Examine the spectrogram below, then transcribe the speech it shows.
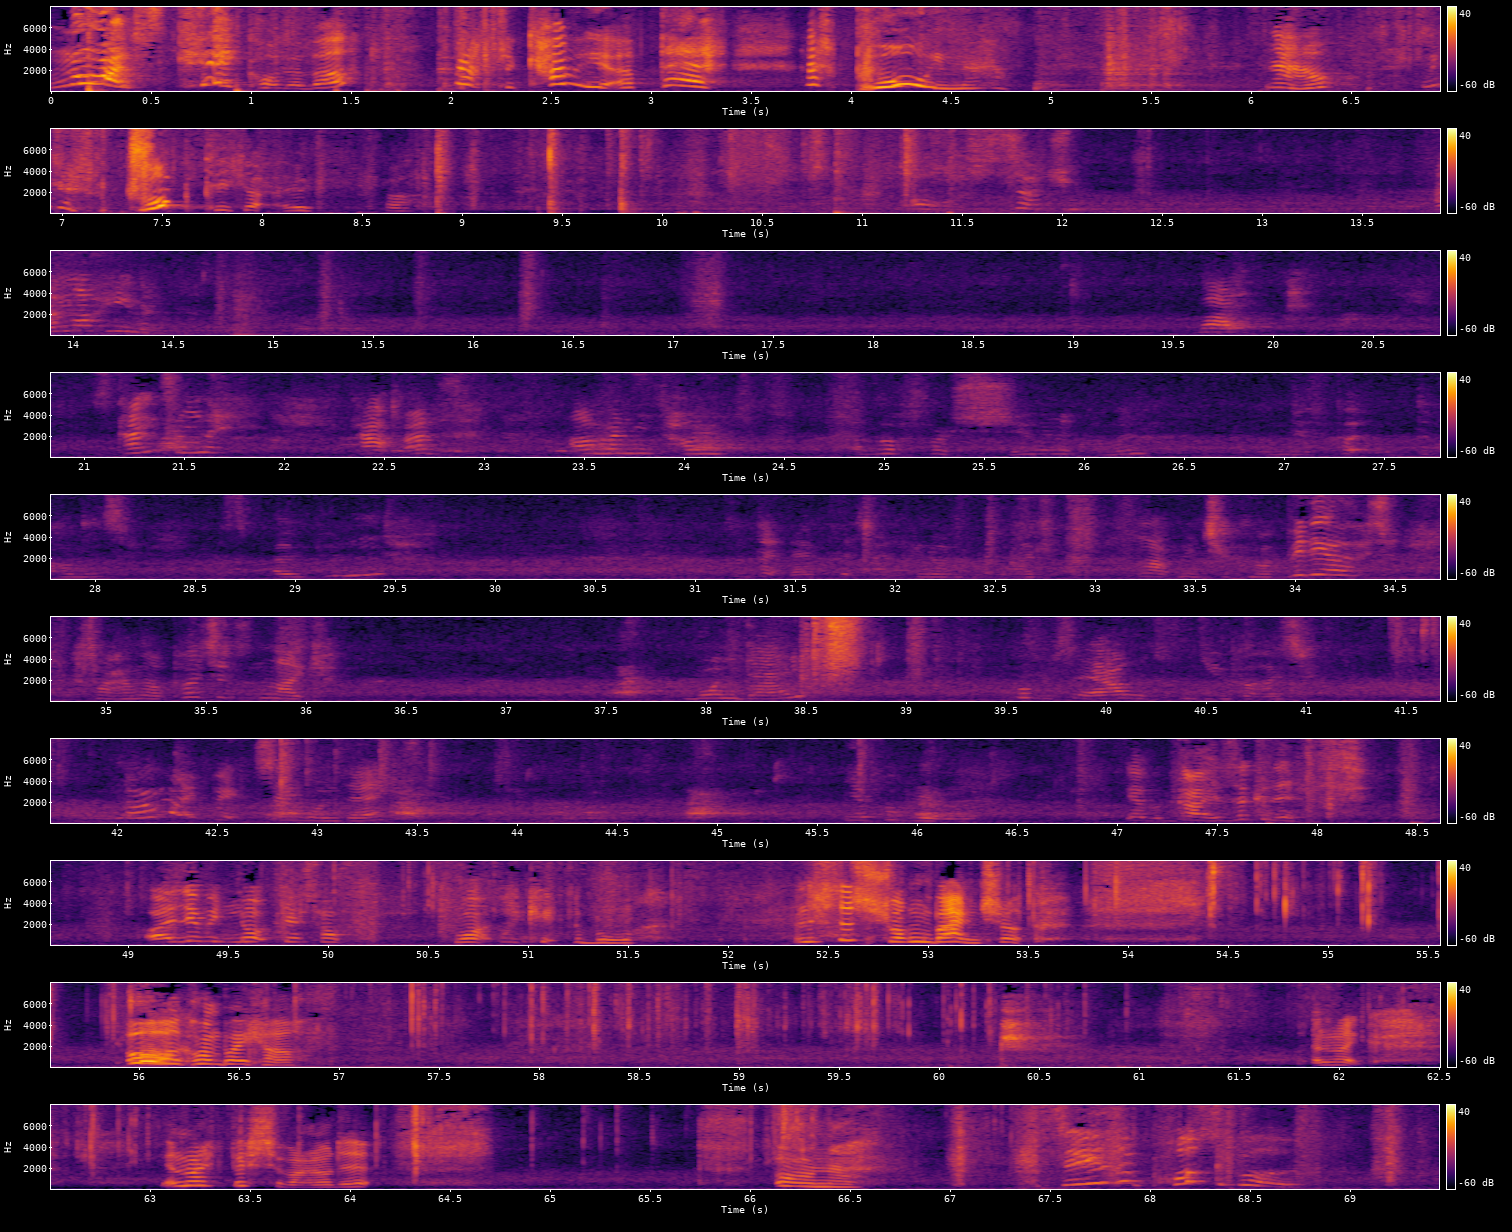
Nice kick, Oliver. I have to carry it up there. That's boring now. Now, we just drop kick it over. Oh, such a... I'm not human. Wow. Can somebody count us how many times I've lost my shoe in a comment? And just put the comments it's opened. So I don't know or not. Like, not been checking my videos. So I have not posted in like one day. Probably say hours with you guys. No, I might be say one day. Yeah, probably will. Yeah, but guys, look at this. I literally knocked this off once I kicked the ball. And this is a strong bench, look. Oh, I can't break off. And like, get a nice fish around it. Oh no. See, it's impossible.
